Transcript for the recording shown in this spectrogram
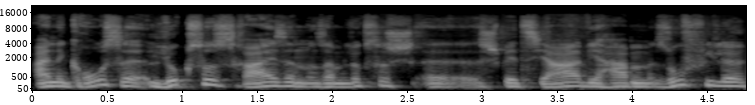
eine große Luxusreise in unserem Luxusspezial. Wir haben so viele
